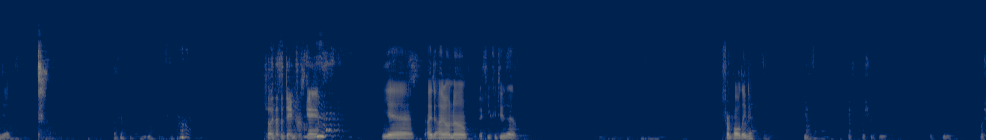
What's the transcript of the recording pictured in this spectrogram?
Yeah. I feel like that's a dangerous game. Yeah. I, I don't know if you could do that. From holding it? You have to, you have to push your pee. Push your pee. Push.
